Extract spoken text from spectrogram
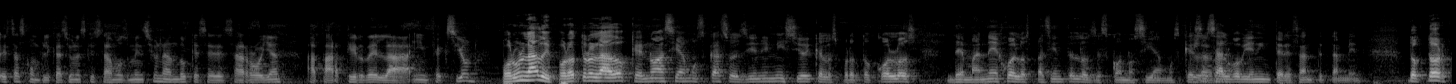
estas complicaciones que estamos mencionando que se desarrollan a partir de la infección. Por un lado y por otro lado, que no hacíamos caso desde un inicio y que los protocolos de manejo de los pacientes los desconocíamos, que eso es algo bien interesante también. Doctor,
